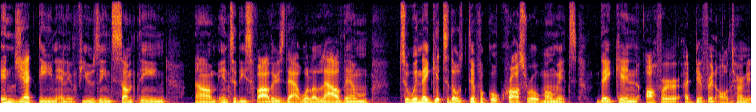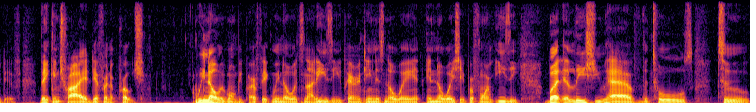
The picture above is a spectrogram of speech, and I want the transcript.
injecting and infusing something um, into these fathers that will allow them to when they get to those difficult crossroad moments they can offer a different alternative. They can try a different approach. We know it won't be perfect. We know it's not easy. Parenting is no way in no way shape or form easy, but at least you have the tools to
